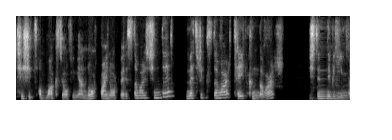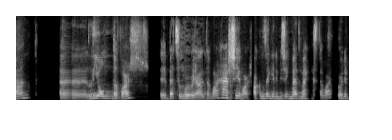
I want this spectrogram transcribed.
çeşit ama aksiyon filmi. Yani North by Northwest de var içinde. Matrix de var. Taken da var. İşte ne bileyim ben. E, Leon da var e, Battle Royale'de var. Her şey var. Aklınıza gelebilecek Mad Max'te var. Böyle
